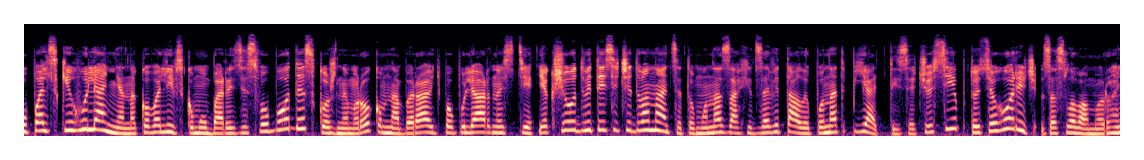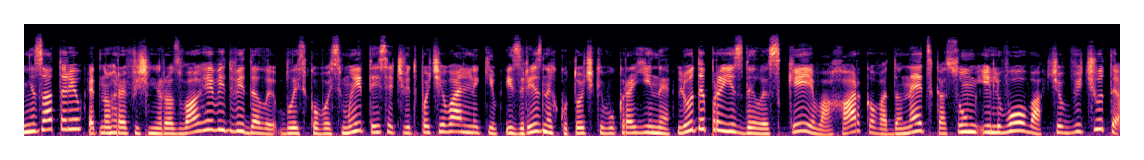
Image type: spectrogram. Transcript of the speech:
Купальські гуляння на Ковалівському березі Свободи з кожним роком набирають популярності. Якщо у 2012-му на захід завітали понад 5 тисяч осіб, то цьогоріч, за словами організаторів, етнографічні розваги відвідали близько 8 тисяч відпочивальників із різних куточків України. Люди приїздили з Києва, Харкова, Донецька, Сум і Львова, щоб відчути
